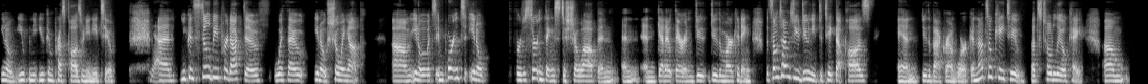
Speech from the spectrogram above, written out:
you know you you can press pause when you need to. Yeah. and you can still be productive without you know showing up. Um, you know it's important to, you know for certain things to show up and and and get out there and do do the marketing. But sometimes you do need to take that pause and do the background work and that's okay too. That's totally okay. Um,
